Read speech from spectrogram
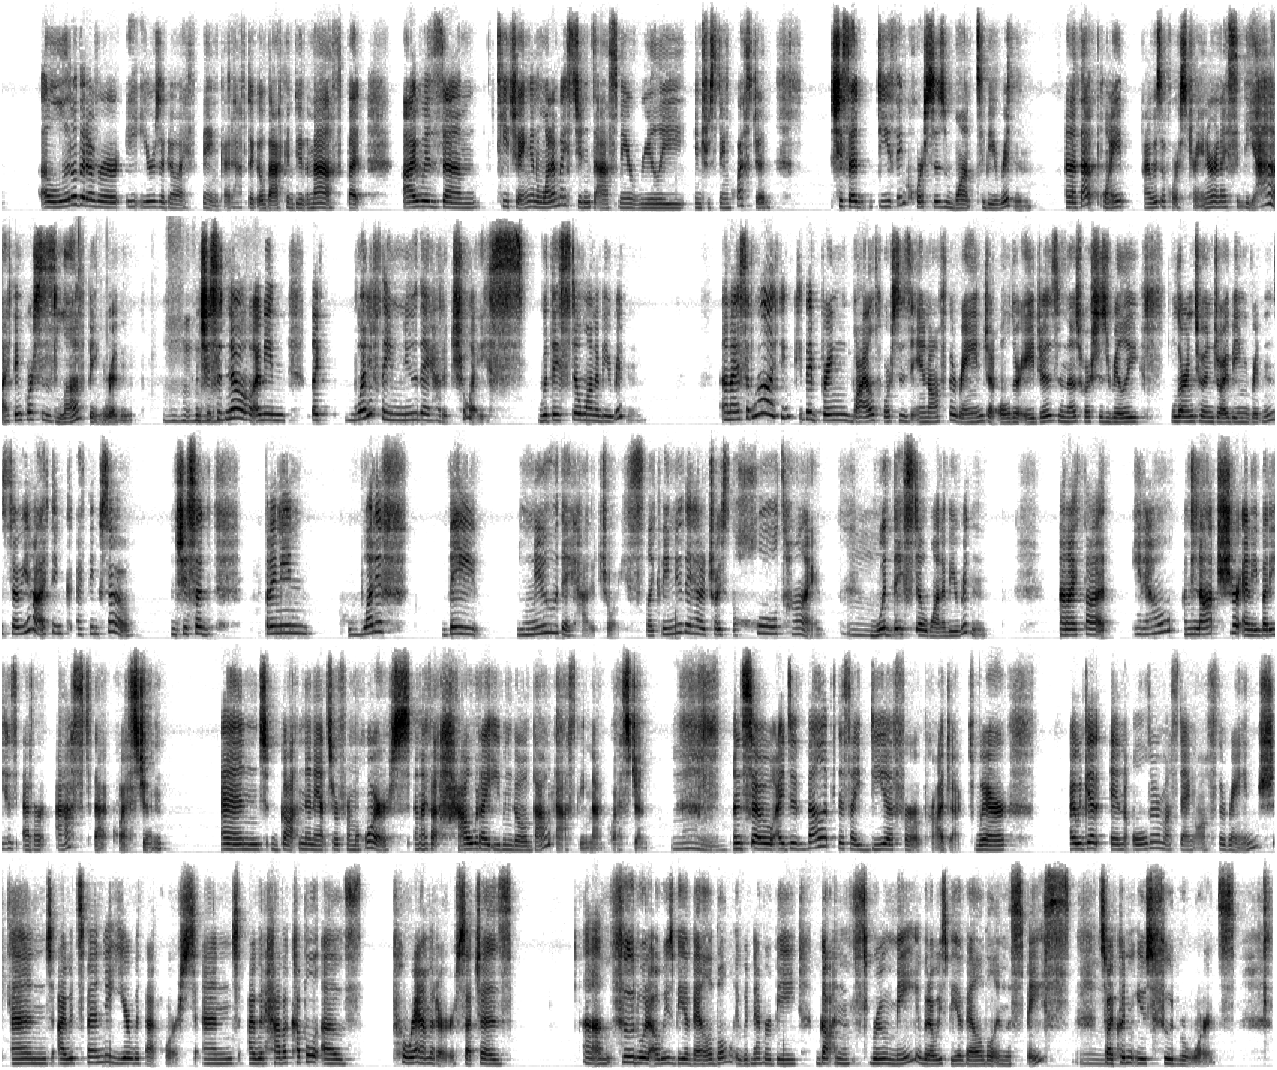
a little bit over eight years ago i think i'd have to go back and do the math but i was um, teaching and one of my students asked me a really interesting question she said, Do you think horses want to be ridden? And at that point, I was a horse trainer and I said, Yeah, I think horses love being ridden. and she said, No, I mean, like, what if they knew they had a choice? Would they still want to be ridden? And I said, Well, I think they bring wild horses in off the range at older ages, and those horses really learn to enjoy being ridden. So yeah, I think I think so. And she said, But I mean, what if they knew they had a choice. Like they knew they had a choice the whole time. Mm. Would they still want to be ridden? And I thought, you know, I'm not sure anybody has ever asked that question and gotten an answer from a horse. And I thought, how would I even go about asking that question? Mm. And so I developed this idea for a project where I would get an older Mustang off the range and I would spend a year with that horse. And I would have a couple of parameters, such as um, food would always be available. It would never be gotten through me. It would always be available in the space. Mm. So I couldn't use food rewards.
